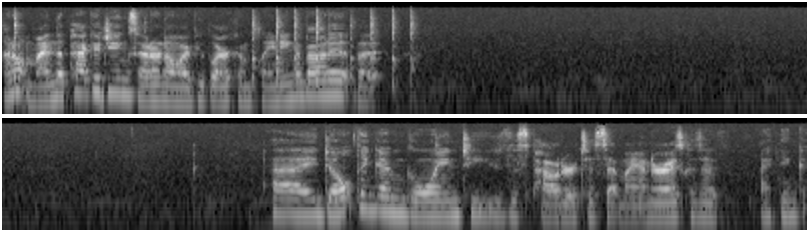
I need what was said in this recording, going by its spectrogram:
I don't mind the packaging, so I don't know why people are complaining about it, but... I don't think I'm going to use this powder to set my under eyes because if I think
